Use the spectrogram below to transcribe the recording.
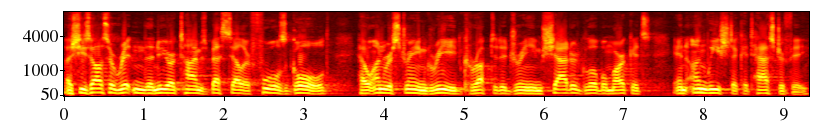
Uh, she's also written the New York Times bestseller Fool's Gold, How Unrestrained Greed Corrupted a Dream, Shattered Global Markets, and Unleashed a Catastrophe.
